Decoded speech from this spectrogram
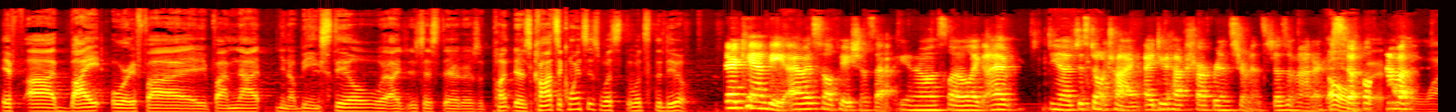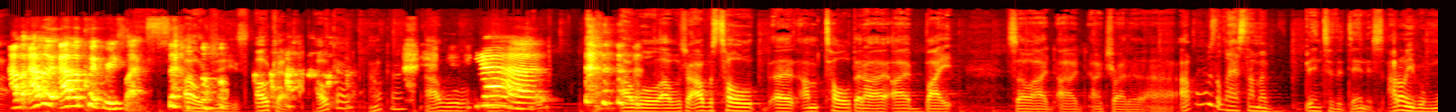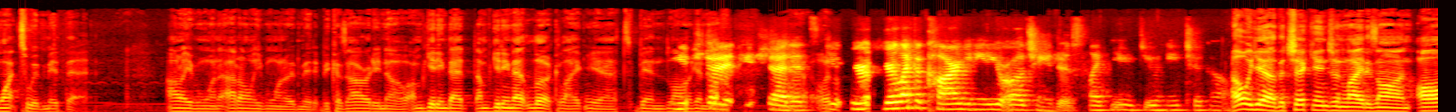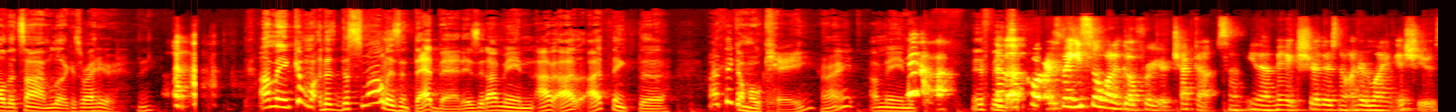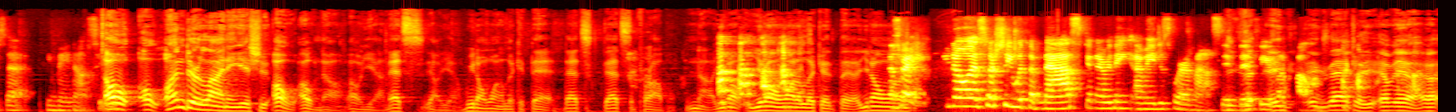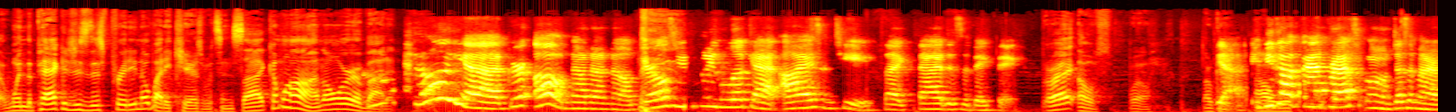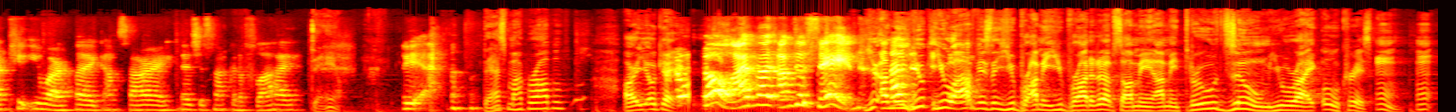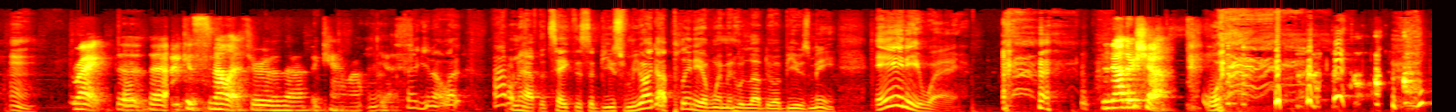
if I bite or if I, if I'm not, you know, being still, I, it's just there, there's a punt, there's consequences. What's, the, what's the deal? There can be. I always tell patients that, you know, so like I, you know, just don't try. I do have sharper instruments. Doesn't matter. Oh, so okay. I, have a, Oh, wow. I, have a, have a, I have a quick reflex. So, Oh, jeez. Okay. Okay. Okay. I will. yeah. I will. I. Try. I was told. Uh, I'm told that I, I bite, so I I, I try to. Uh, I, when was the last time I've been to the dentist? I don't even want to admit that. I don't even want to. I don't even want to admit it because I already know. I'm getting that. I'm getting that look. Like, yeah, it's been long You enough. should. you should. It's, you, you're you're like a car. You need your oil changes. Like you do need to go. Oh yeah, the check engine light is on all the time. Look, it's right here. I mean, come on. The, the smile isn't that bad, is it? I mean, I, I I think the I think I'm okay, right? I mean, if Of, it's of course, but you still want to go for your checkups and you know make sure there's no underlying issues that you may not see. Oh, oh, underlining issue. Oh, oh no. Oh yeah, that's oh yeah. We don't want to look at that. That's that's the problem. No, you don't. You don't want to look at the. You don't want. that's right. You know, especially with the mask and everything. I mean, just wear a mask if, if you have a Exactly. Uh, Yeah. Uh, when the package is this pretty, nobody cares what's inside. Come on, don't worry about it. Oh yeah, girl. Oh no, no, no. Girls usually look at eyes and teeth. Like that is a big thing. Right? Oh well. Okay. Yeah. If I'll you got bad breath, mm, doesn't matter how cute you are. Like I'm sorry, it's just not gonna fly. Damn. Yeah. That's my problem. Are you okay? No, I'm not. I'm just saying. You, I mean, you you obviously you brought. I mean, you brought it up. So I mean, I mean, through Zoom, you were like, "Oh, Chris, mm, mm, mm." Right. The the I can smell it through the the camera. Yes. Okay, you know what? I don't have to take this abuse from you. I got plenty of women who love to abuse me. Anyway, Another show.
